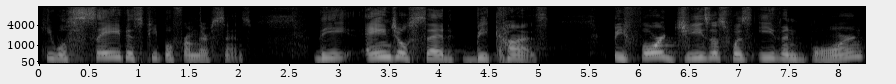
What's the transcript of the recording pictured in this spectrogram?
He will save his people from their sins. The angel said, Because. Before Jesus was even born,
